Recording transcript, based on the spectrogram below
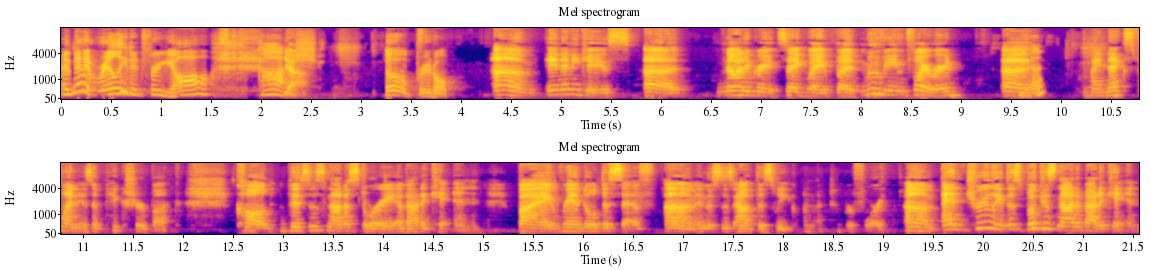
I bet it really did for y'all. Gosh. Yeah. Oh, brutal. Um, in any case, uh, not a great segue, but moving forward, uh, my next one is a picture book called This Is Not a Story About a Kitten by Randall de Sève. Um, and this is out this week on October 4th. Um, and truly, this book is not about a kitten.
